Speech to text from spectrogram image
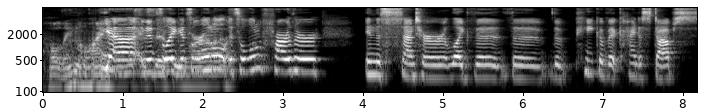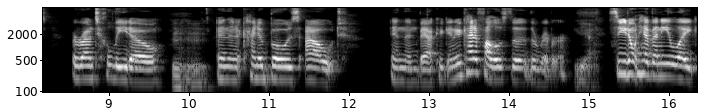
holding the line. yeah and it's like it's a little it's a little farther in the center like the the the peak of it kind of stops around toledo Mhm, and then it kind of bows out and then back again it kind of follows the the river Yeah. so you don't have any like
